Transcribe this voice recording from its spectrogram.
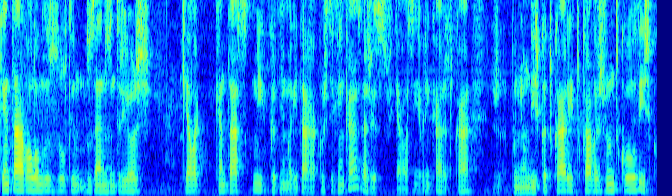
tentava ao longo dos últimos dos anos anteriores que ela cantasse comigo, porque eu tinha uma guitarra acústica em casa, às vezes ficava assim a brincar, a tocar, punha um disco a tocar e tocava junto com o disco,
